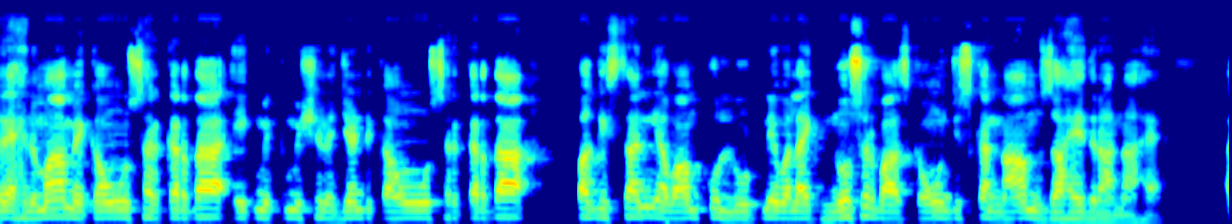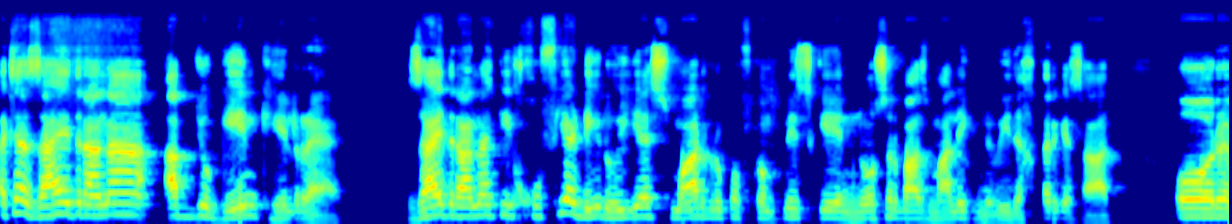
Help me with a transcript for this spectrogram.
رہنما میں کہوں سرکردہ ایک میں کمیشن ایجنٹ کہوں سرکردہ پاکستانی عوام کو لوٹنے والا ایک نوسر باز کہوں جس کا نام زاہد رانا ہے اچھا زاہد رانا اب جو گیم کھیل رہا ہے زاہد رانا کی خفیہ ڈیل ہوئی ہے سمارٹ گروپ آف کمپنیز کے نوسر باز مالک نوید اختر کے ساتھ اور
